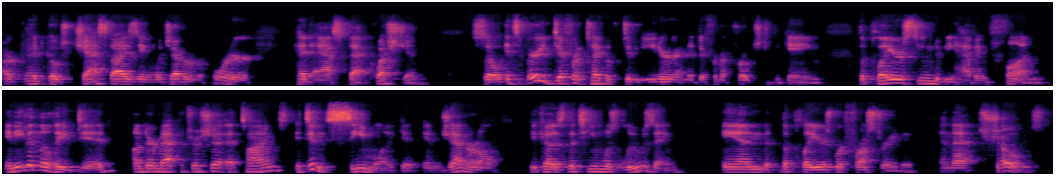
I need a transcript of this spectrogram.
our head coach, chastising whichever reporter had asked that question. So it's a very different type of demeanor and a different approach to the game. The players seem to be having fun. And even though they did under Matt Patricia at times, it didn't seem like it in general because the team was losing and the players were frustrated. And that shows.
